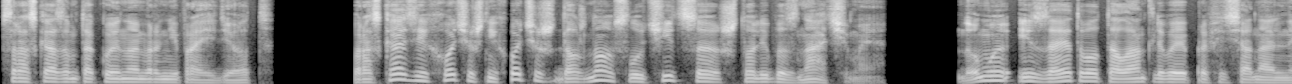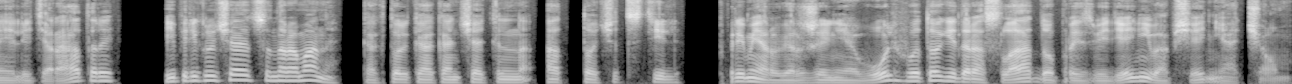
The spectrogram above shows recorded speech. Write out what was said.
С рассказом такой номер не пройдет. В рассказе, хочешь не хочешь, должно случиться что-либо значимое. Думаю, из-за этого талантливые профессиональные литераторы и переключаются на романы, как только окончательно отточат стиль. К примеру, Вирджиния Вульф в итоге доросла до произведений вообще ни о чем.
